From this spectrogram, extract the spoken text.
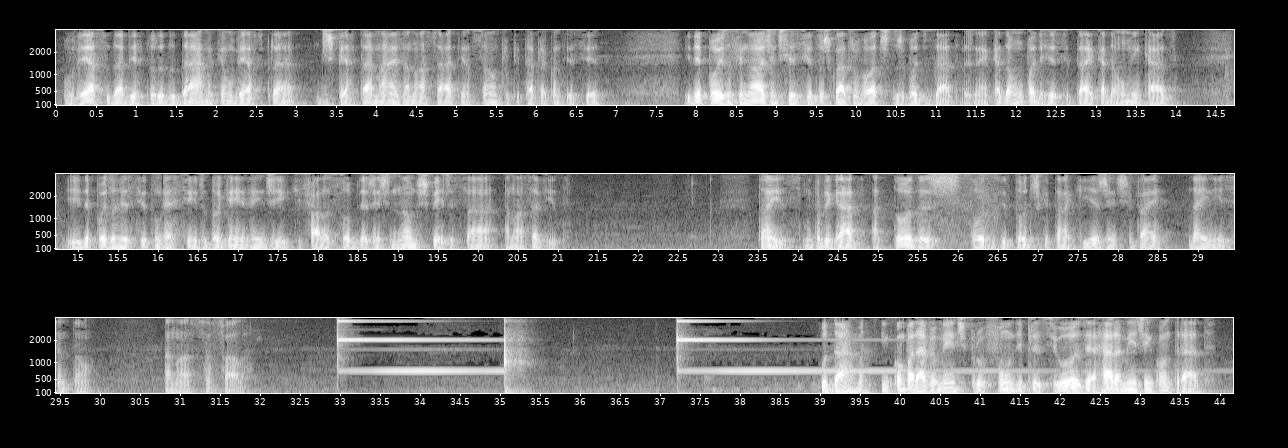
o verso da abertura do Dharma, que é um verso para despertar mais a nossa atenção para o que está para acontecer. E depois, no final, a gente recita os quatro votos dos Bodhisattvas. Né? Cada um pode recitar, cada uma em casa. E depois eu recito um versinho de Dogen Zenji que fala sobre a gente não desperdiçar a nossa vida. Então é isso. Muito obrigado a todas, todos e todos que estão aqui. A gente vai dar início então à nossa fala. O Dharma, incomparavelmente profundo e precioso, é raramente encontrado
